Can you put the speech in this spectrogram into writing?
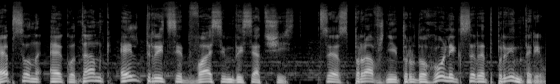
Epson EcoTank L3276. Це справжній трудоголік серед принтерів.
